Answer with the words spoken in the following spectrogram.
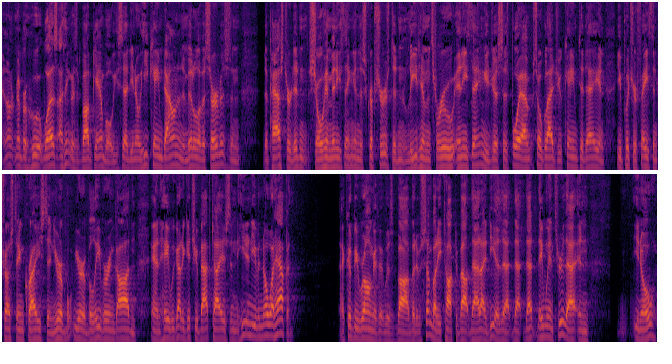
and I don't remember who it was. I think it was Bob Gamble. He said, you know, he came down in the middle of a service, and the pastor didn't show him anything in the scriptures, didn't lead him through anything. He just says, "Boy, I'm so glad you came today, and you put your faith and trust in Christ, and you're a, you're a believer in God, and, and hey, we got to get you baptized." And he didn't even know what happened. I could be wrong if it was Bob, but it was somebody talked about that idea that, that, that they went through that and, you know,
